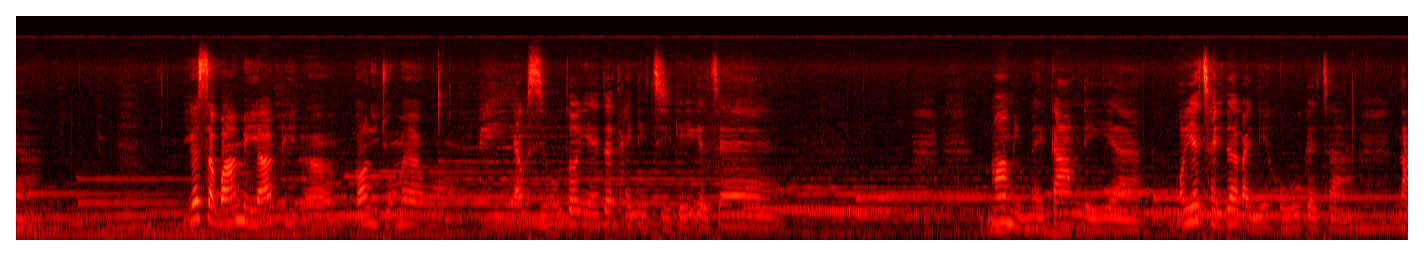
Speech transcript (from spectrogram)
㗎。而家十萬未有一撇啦，講你做咩喎？唉有時好多嘢都係睇你自己嘅啫。媽咪唔係監你啊，我一切都係為你好嘅咋。嗱，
